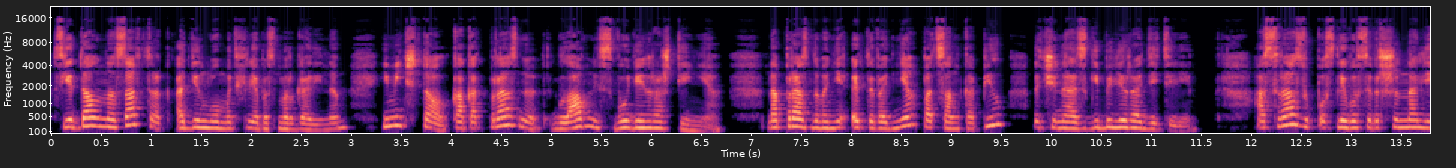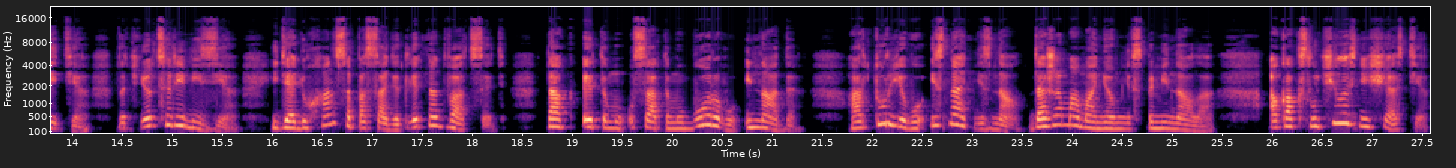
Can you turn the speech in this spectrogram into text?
съедал на завтрак один ломоть хлеба с маргарином и мечтал, как отпразднует главный свой день рождения. На празднование этого дня пацан копил, начиная с гибели родителей. А сразу после его совершеннолетия начнется ревизия, и дядю Ханса посадят лет на двадцать. Так этому усатому Борову и надо. Артур его и знать не знал, даже мама о нем не вспоминала. А как случилось несчастье,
